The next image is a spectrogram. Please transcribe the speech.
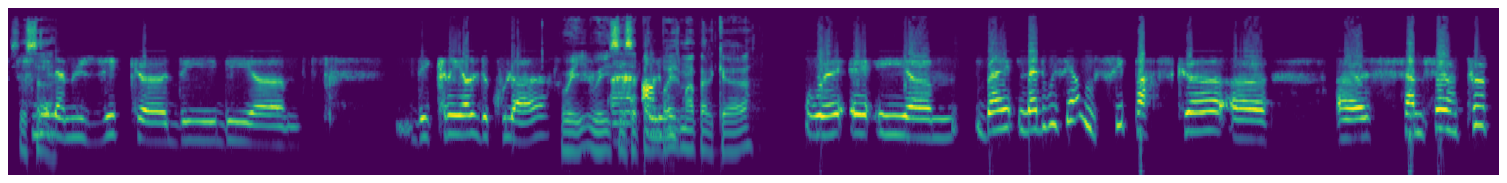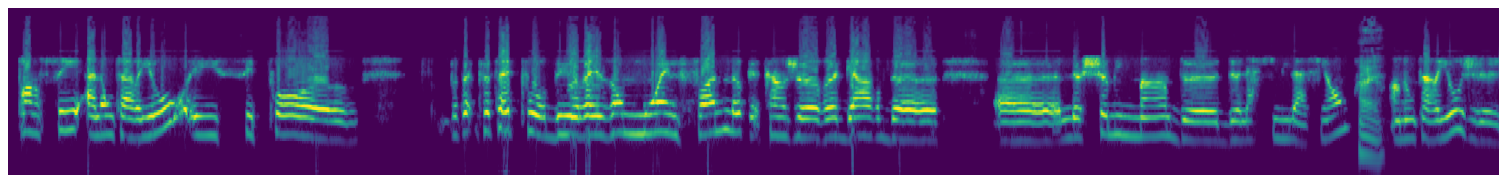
qui est la musique euh, des des des créoles de couleur. Oui, oui, ça s'appelle Brise-moi pas le cœur. Oui, et, et ben la Louisiane aussi parce que ça me fait un peu penser à l'Ontario et c'est pas peut-être pour des raisons moins le fun là, que quand je regarde euh, euh, le cheminement de, de l'assimilation en Ontario, je,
